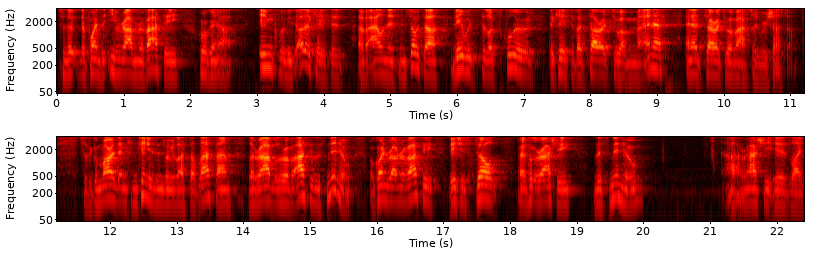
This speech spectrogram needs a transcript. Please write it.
so the, the point is that even Rav and Ravasi, who are going to include these other cases of aylonis and sota, they would still exclude the case of atzara to a ma'enes and atzara to a machshar grishasa. So the Gemara then continues, this is where we left off last time, Lisninu. According to Rav Rav Asi, they should still, right, look at Rashi, Lisninu. Uh, Rashi is like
